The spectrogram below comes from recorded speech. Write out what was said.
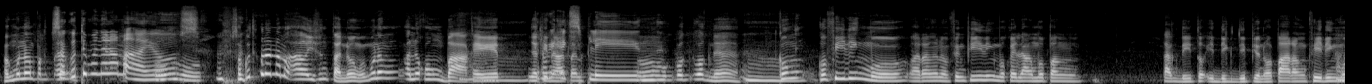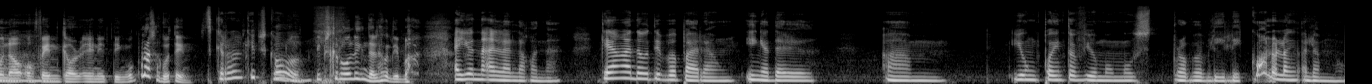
Wag mo nang pag Sagutin mo na lang maayos. Oo. Sagutin mo na na maayos yung tanong. Wag mo nang ano kung bakit niya Pero tinatanong. explain. Oo, wag, wag na. Oo. Kung, kung feeling mo, parang ano, kung feeling mo, kailangan mo pang tag dito, idig deep yun, or parang feeling mo na offend ka or anything, wag mo na sagutin. Scroll, keep Oo, scrolling. keep scrolling na lang, di ba? Ayun, naalala ko na. Kaya nga daw, di ba, parang, inga dahil, um, yung point of view mo most probably, like, kung ano lang yung alam mo.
